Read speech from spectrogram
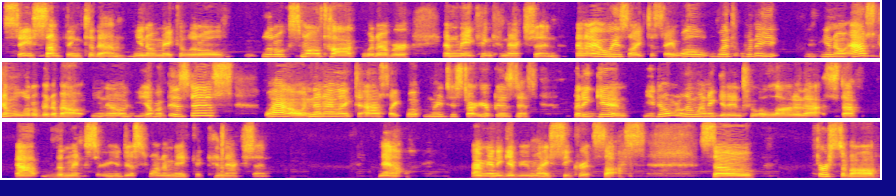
say something to them, you know, make a little, little small talk, whatever, and make a connection. And I always like to say, well, what, what do you, you know, ask them a little bit about, you know, you have a business? Wow. And then I like to ask like, what made you start your business? But again, you don't really want to get into a lot of that stuff at the mixer. You just want to make a connection. Now, I'm going to give you my secret sauce. So first of all,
